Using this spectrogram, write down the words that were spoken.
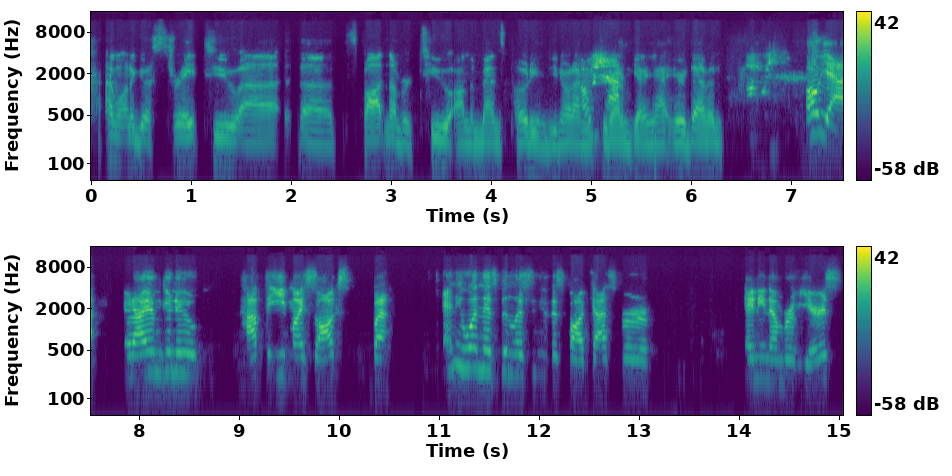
I want to go straight to uh, the spot number two on the men's podium. Do you know what I'm, oh, yeah. you know what I'm getting at here, Devon? Oh yeah, and I am going to have to eat my socks anyone that's been listening to this podcast for any number of years,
